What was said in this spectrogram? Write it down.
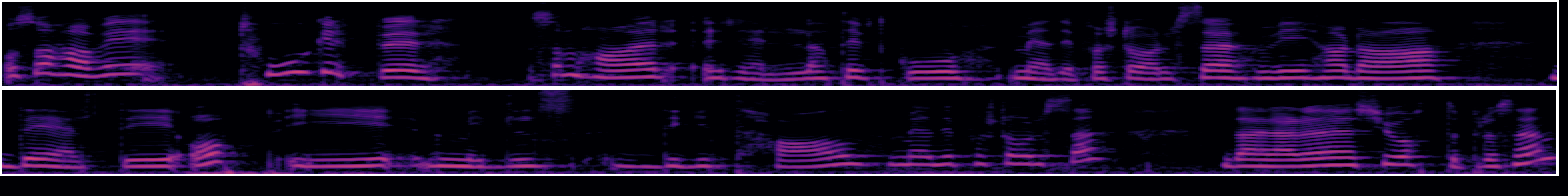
Og så har vi to grupper som har relativt god medieforståelse. Vi har da delt de opp i middels digital medieforståelse. Der er det 28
